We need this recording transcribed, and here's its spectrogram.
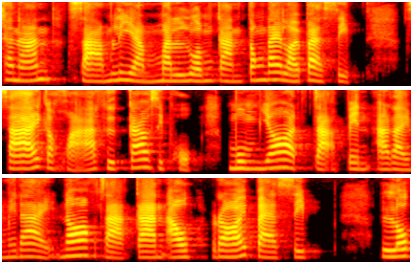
ฉะนั้นสามเหลี่ยมมันรวมกันต้องได้ 180 ซ้ายกับขวาคือ 96 มุมยอดจะเป็นอะไรไม่ได้ นอกจากการเอา 180 ลบ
